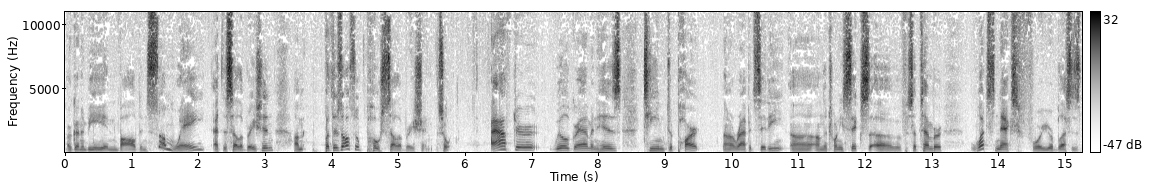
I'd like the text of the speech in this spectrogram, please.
are going to be involved in some way at the celebration. Um, but there's also post-celebration. So after Will Graham and his team depart uh, Rapid City uh, on the 26th of September, what's next for your Blessed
